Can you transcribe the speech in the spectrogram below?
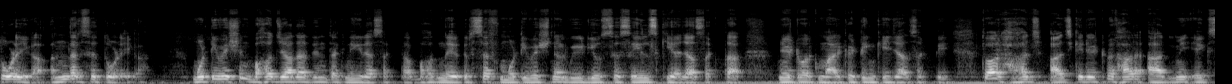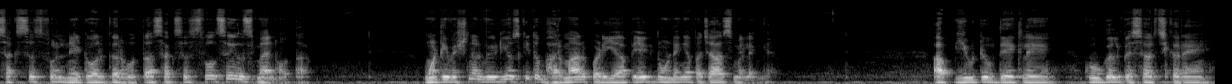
तोड़ेगा, अंदर से तोड़ेगा। मोटिवेशन बहुत ज़्यादा दिन तक नहीं रह सकता। बहुत अगर सिर्फ़ मोटिवेशनल वीडियो से सेल्स किया जा सकता नेटवर्क मार्केटिंग की जा सकती। तो और आज आज के डेट में हर आदमी एक सक्सेसफुल नेटवर्कर होता सक्सेसफुल सेल्समैन होता। मोटिवेशनल वीडियोस की तो भरमार पड़ी आप एक ढूंढेंगे, पचास मिलेंगे। आप यूट्यूब देख लें गूगल पे सर्च करें,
